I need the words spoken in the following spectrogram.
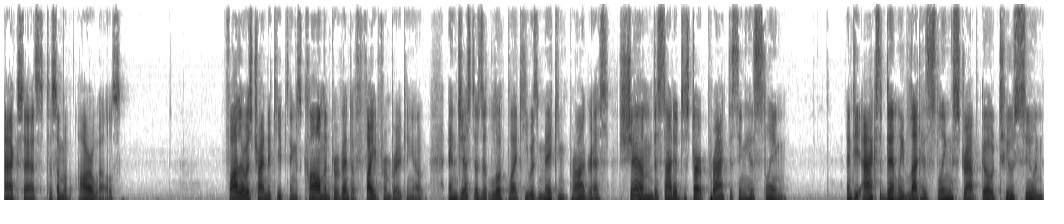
access to some of our wells. Father was trying to keep things calm and prevent a fight from breaking out, and just as it looked like he was making progress, Shem decided to start practicing his sling and he accidentally let his sling strap go too soon,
